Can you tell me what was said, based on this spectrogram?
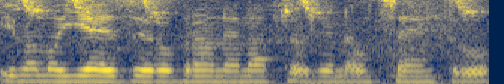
imamo jezero, brane napravljene u centru,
